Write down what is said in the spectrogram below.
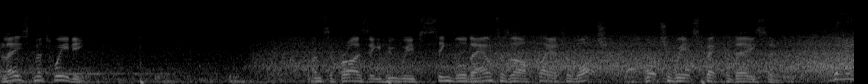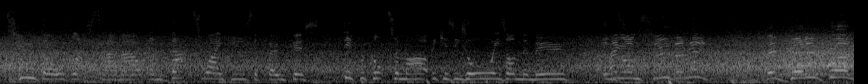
Blaise Matuidi. Unsurprising who we've singled out as our player to watch. What should we expect today, Sue? Yeah, two goals last time out, that's why he's the focus. Difficult to mark because he's always on the move. Hang on, Sue, they're in. They've got in front.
